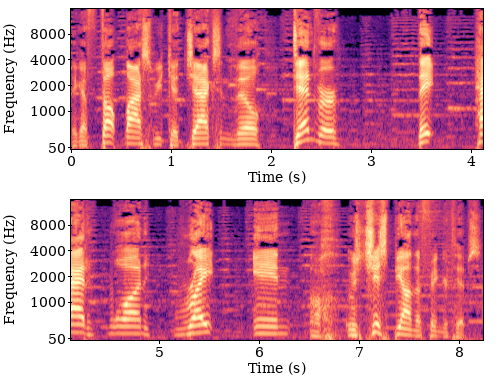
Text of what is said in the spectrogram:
They got thumped last week at Jacksonville. Denver, they had one right in. Oh, it was just beyond their fingertips.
